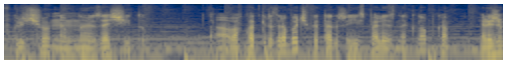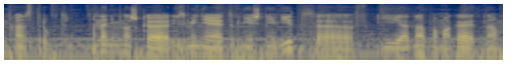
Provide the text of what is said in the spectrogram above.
включенную мною защиту. А, во вкладке разработчика также есть полезная кнопка «Режим конструктора». Она немножко изменяет внешний вид, э, и она помогает нам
